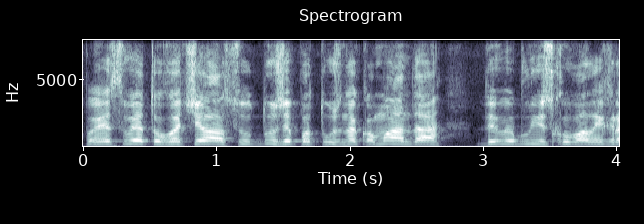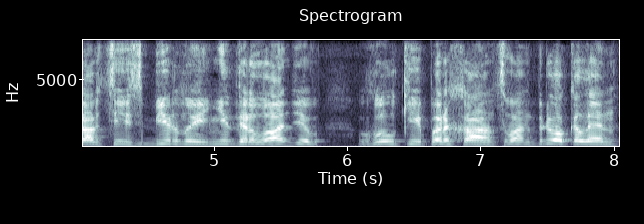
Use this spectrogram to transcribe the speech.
ПСВ того часу дуже потужна команда, де виблискували гравці збірної Нідерландів, голкіпер Ханс Ван Брьокелен,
